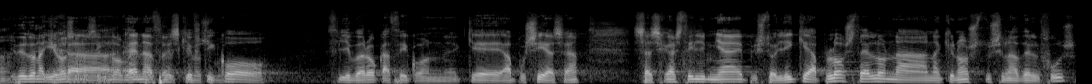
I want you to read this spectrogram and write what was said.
Γιατί δεν το ανακοινώσαμε, είχα συγγνώμη, ένα δεν θα θρησκευτικό θλιβερό καθήκον και απουσίασα, σας είχα στείλει μια επιστολή και απλώς θέλω να ανακοινώσω στους συναδέλφους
